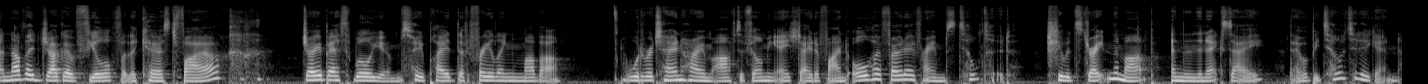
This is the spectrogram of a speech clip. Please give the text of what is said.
another jug of fuel for the cursed fire. Jo Beth Williams, who played the Freeling mother, would return home after filming each day to find all her photo frames tilted. She would straighten them up, and then the next day they would be tilted again.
